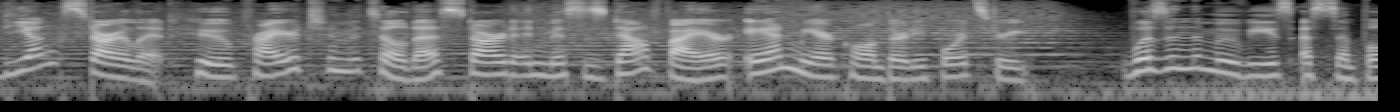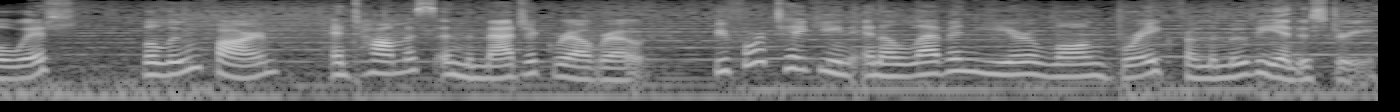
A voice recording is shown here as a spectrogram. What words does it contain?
The young starlet, who prior to Matilda starred in Mrs. Doubtfire and Miracle on 34th Street, was in the movies A Simple Wish, Balloon Farm, and Thomas and the Magic Railroad before taking an 11 year long break from the movie industry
